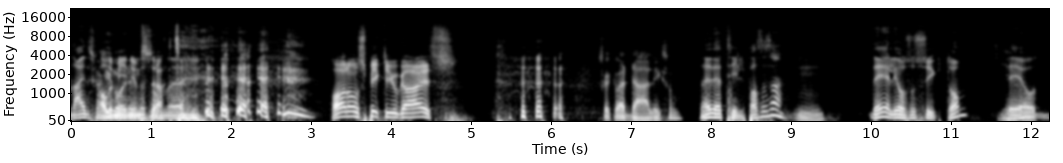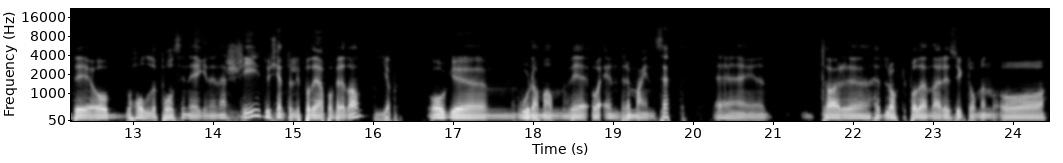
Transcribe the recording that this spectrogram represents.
Nei, du skal ikke gå rundt med sånn eh, I don't speak to you guys. skal ikke være der, liksom. Nei, det å tilpasse seg. Mm. Det gjelder jo også sykdom. Det, å, det å holde på sin egen energi. Du kjente litt på det her på fredag. Yep. Og eh, hvordan man ved å endre mindset eh, tar eh, headlock på den der sykdommen og,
